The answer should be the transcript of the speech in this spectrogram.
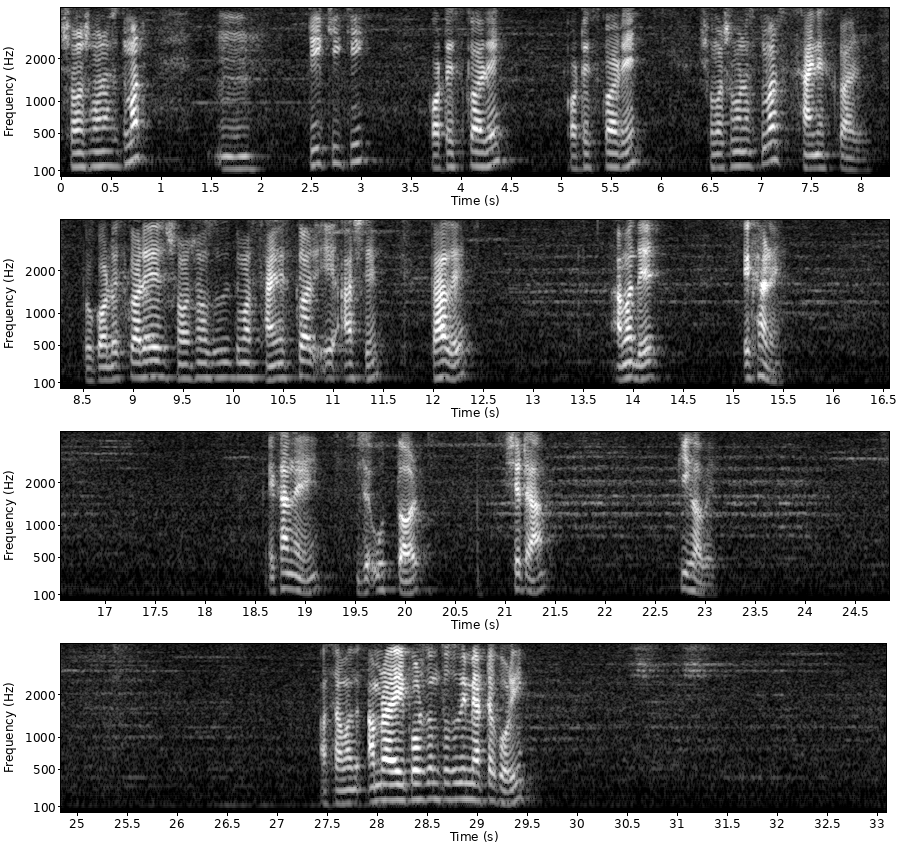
সমান সমান হচ্ছে তোমার কি কি? কি কট স্কোয়ারে কট স্কোয়ারে সমান সমান হচ্ছে তোমার সাইন স্কোয়ারে তো কট স্কোয়ারে সমান সমান যদি তোমার সাইন স্কোয়ার এ আসে, তাহলে আমাদের এখানে। এখানে যে উত্তর, সেটা কি হবে? আচ্ছা আমাদের, আমরা এই পর্যন্ত যদি ম্যাথটা করি,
